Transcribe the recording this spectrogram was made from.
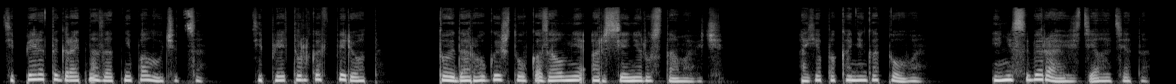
Теперь отыграть назад не получится. Теперь только вперед, той дорогой, что указал мне Арсений Рустамович. А я пока не готова и не собираюсь делать это.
